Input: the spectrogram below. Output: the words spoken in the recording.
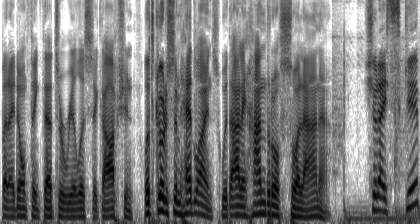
but I don't think that's a realistic option. Let's go to some headlines with Alejandro Solana. Should I skip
